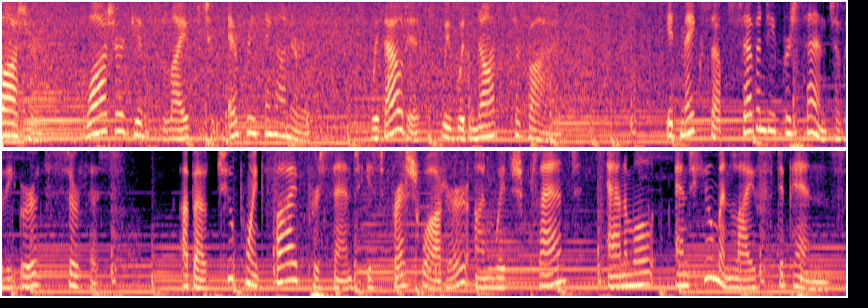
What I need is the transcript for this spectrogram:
Water. Water gives life to everything on Earth. Without it, we would not survive. It makes up 70% of the Earth's surface. About 2.5% is fresh water on which plant, animal, and human life depends.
